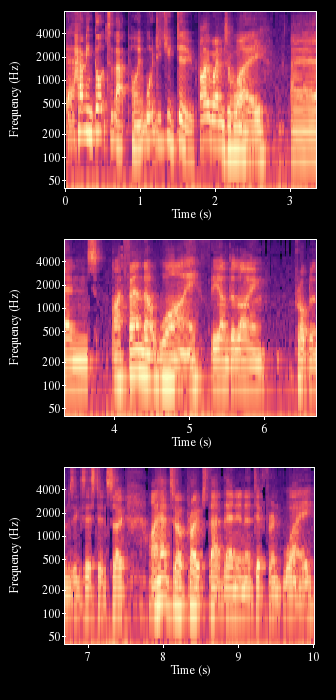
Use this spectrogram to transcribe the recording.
Having got to that point, what did you do? I went away and I found out why the underlying problems existed. So I had to approach that then in a different way,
